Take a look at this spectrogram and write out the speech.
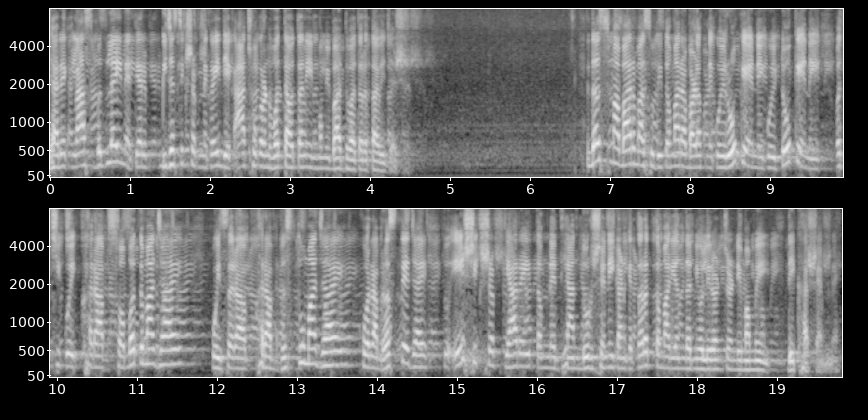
જ્યારે ક્લાસ બદલાય ને, ત્યારે બીજા શિક્ષકને કહી દે કે આ છોકરાને વતાવતા નહીં, મમ્મી બાંધવા તરત આવી જશે. દસમા, બારમા સુધી તમારા બાળકને કોઈ રોકે નહીં, કોઈ ટોકે નહીં. પછી કોઈ ખરાબ સોબતમાં જાય, કોઈ સરાબ, ખરાબ વસ્તુમાં જાય, ખરાબ રસ્તે જાય, તો એ શિક્ષક ક્યારેય તમને ધ્યાન દોરશે નહીં, કારણ કે તરત તમારી અંદરની ઓલી રણચંડીમાં મેં દેખાશે એમને.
